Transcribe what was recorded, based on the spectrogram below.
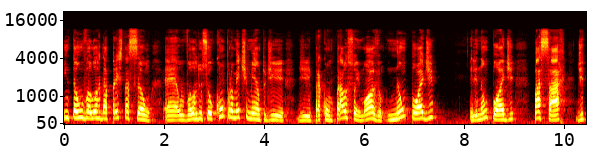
então o valor da prestação, é, o valor do seu comprometimento de, de, para comprar o seu imóvel não pode ele não pode passar de R$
